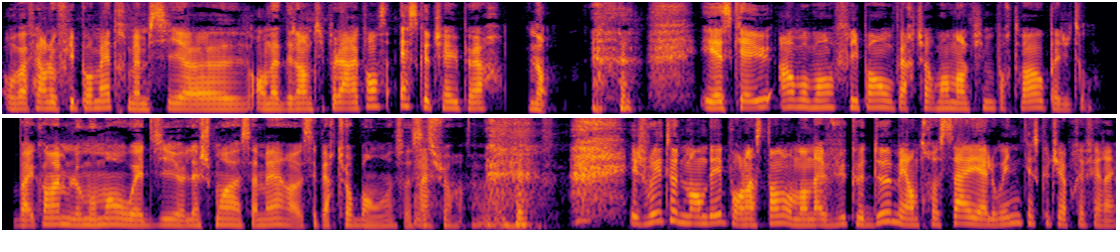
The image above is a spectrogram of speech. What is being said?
On va faire le flippomètre même si euh, on a déjà un petit peu la réponse. Est-ce que tu as eu peur? Non. Et est-ce qu'il y a eu un moment flippant ou perturbant dans le film pour toi ou pas du tout? Bah, quand même, le moment où elle dit euh, lâche-moi à sa mère, euh, c'est perturbant, hein, ça c'est Ouais. sûr. Et je voulais te demander, pour l'instant, on en a vu que deux, mais entre ça et Halloween, qu'est-ce que tu as préféré?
